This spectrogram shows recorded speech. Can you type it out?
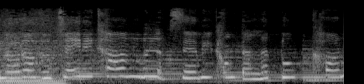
เมื่อเราเข้าใจในทางเลือกเสรีของแต่ละบุคคล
